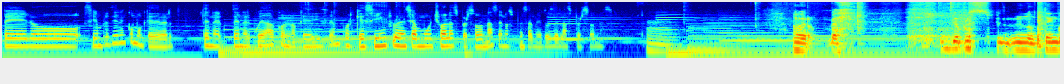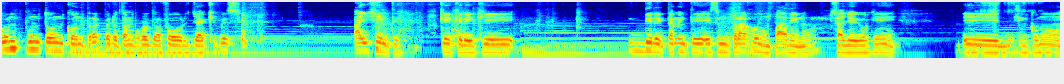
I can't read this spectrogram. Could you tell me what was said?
pero siempre tienen como que deber tener, tener cuidado con lo que dicen, porque sí influencia mucho a las personas, en los pensamientos de las personas. Mm. A ver, yo pues no tengo un punto en contra, pero tampoco estoy a favor, ya que pues hay gente que cree que directamente es un trabajo de un padre, ¿no? O sea, yo digo que eh, dicen como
